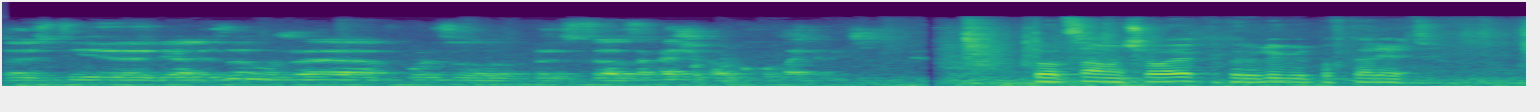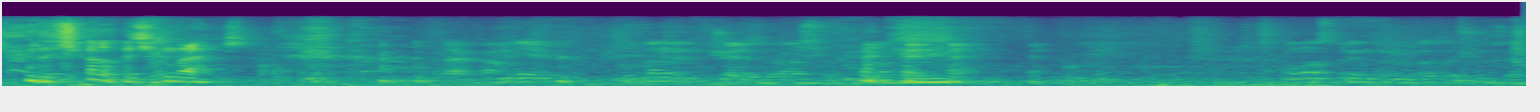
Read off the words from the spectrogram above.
то есть и реализуем уже в пользу то есть, э, заказчиков покупателей. Тот самый человек, который любит повторять. Да что начинаешь? Так, а мне куда на печать сбрасывать? У нас принтер не подключен, кстати.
